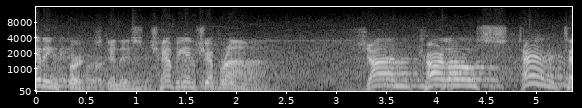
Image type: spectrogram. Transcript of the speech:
Hitting first in this championship round, Giancarlo Stanton.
